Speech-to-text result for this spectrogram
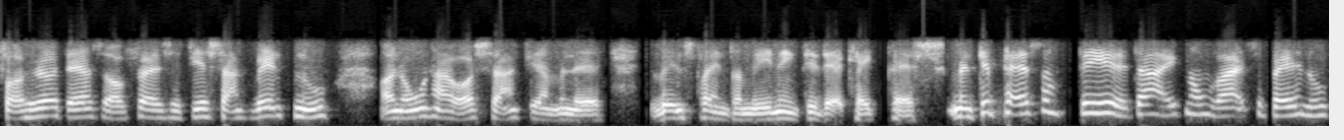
for at høre deres opfattelse. De har sagt, vent nu. Og nogen har jo også sagt, jamen øh, Venstre ændrer mening, det der kan ikke passe. Men det passer. Det, der er ikke nogen vej tilbage nu.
